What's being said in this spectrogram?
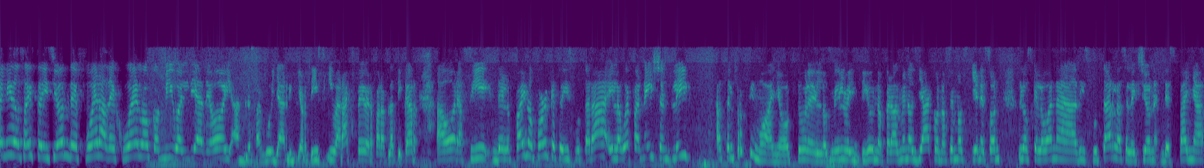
bienvenidos a esta edición de Fuera de Juego. Conmigo el día de hoy, Andrés Agulla, Ricky Ortiz y Barack Feber para platicar ahora sí del Final Four que se disputará en la UEFA Nations League hasta el próximo año, octubre del 2021, pero al menos ya conocemos quiénes son los que lo van a disputar, la selección de España,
